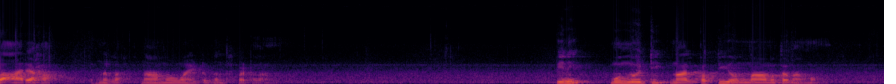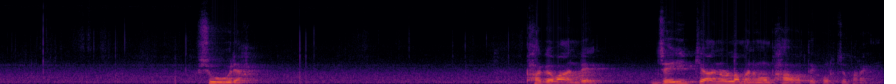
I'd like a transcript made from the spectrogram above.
താരഹ എന്നുള്ള നാമവുമായിട്ട് ബന്ധപ്പെട്ടതാണ്. ഇനി മുന്നൂറ്റി നാൽപ്പത്തി ഒന്നാമത്തെ നാമം. ശൂര. ഭഗവാന്റെ ജയിക്കാനുള്ള മനോഭാവത്തെക്കുറിച്ച് പറയുന്നു.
